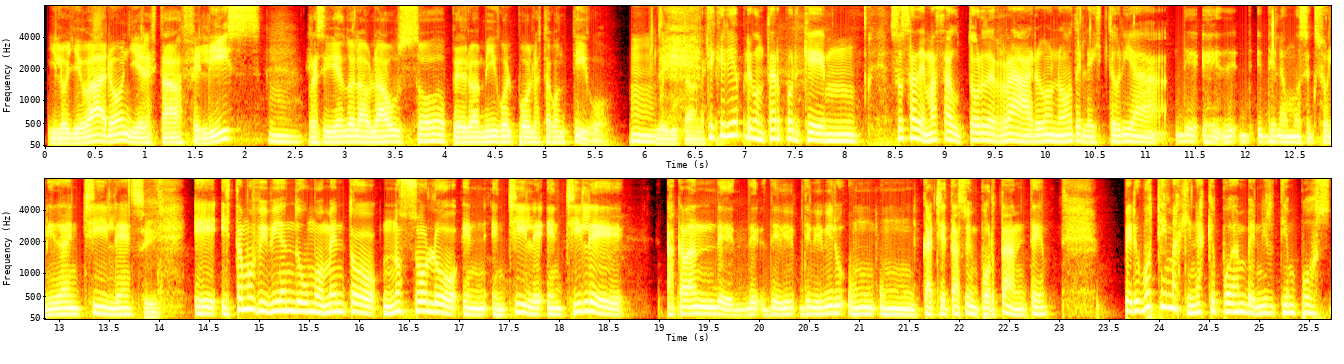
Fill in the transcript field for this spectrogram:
y lo llevaron y él estaba feliz Mm, recibiendo el aplauso. Pedro amigo, el pueblo está contigo. mm. Le Te gente. quería preguntar porque mm, sos además autor de Raro, ¿no? De la historia de, eh, de- de la homosexualidad en Chile. Sí. Eh, estamos viviendo un momento no solo en, en Chile, en Chile acaban de vivir un, un cachetazo importante, pero vos te imaginás que puedan venir tiempos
